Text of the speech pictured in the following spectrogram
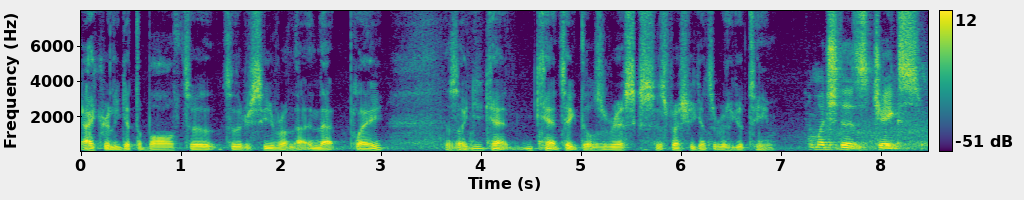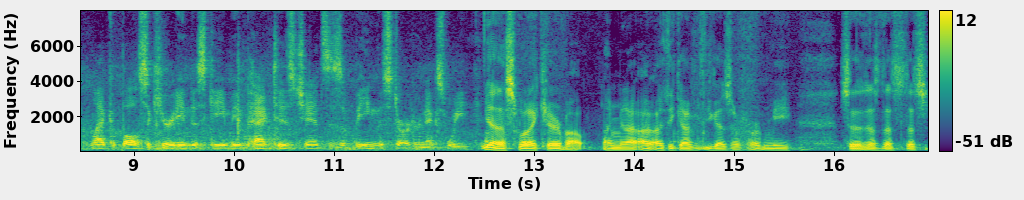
accurately get the ball to, to the receiver on that in that play. It's like you can't you can't take those risks, especially against a really good team. How much does Jake's lack of ball security in this game impact his chances of being the starter next week? Yeah, that's what I care about. I mean, I, I think I've, you guys have heard me so that's that's that's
